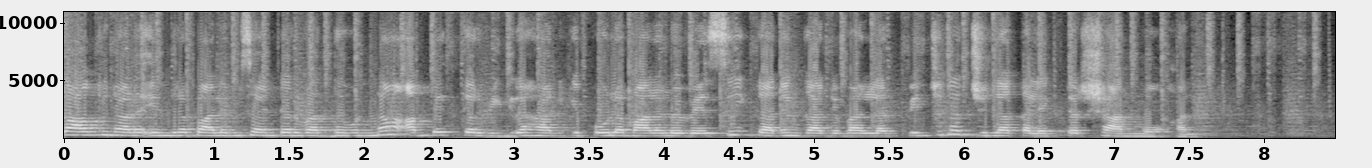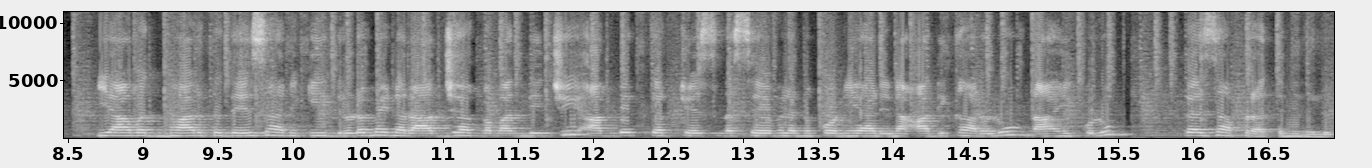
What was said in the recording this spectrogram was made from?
కాకినాడ ఇంద్రపాలెం సెంటర్ వద్ద ఉన్న అంబేద్కర్ విగ్రహానికి పూలమాలలు వేసి ఘనంగా నివాళులర్పించిన జిల్లా కలెక్టర్ షాన్ మోహన్. యావత్ భారతదేశానికి దృఢమైన రాజ్యాంగం అందించి అంబేద్కర్ చేసిన సేవలను కొనియాడిన అధికారులు నాయకులు ప్రజాప్రతినిధులు.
